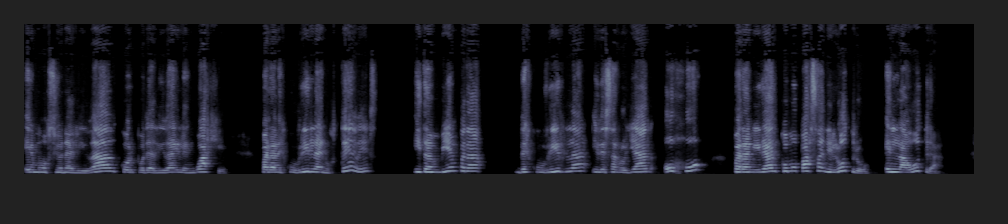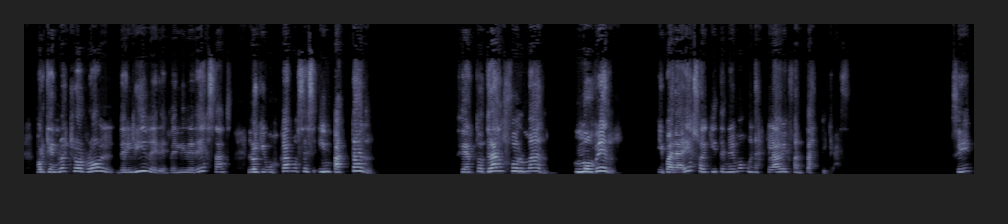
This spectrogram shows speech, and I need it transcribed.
emocionalidad, corporalidad y lenguaje, para descubrirla en ustedes y también para descubrirla y desarrollar ojo para mirar cómo pasa en el otro, en la otra. Porque en nuestro rol de líderes, de lideresas, lo que buscamos es impactar ¿cierto? Transformar, mover. Y para eso aquí tenemos unas claves fantásticas. ¿Sí?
